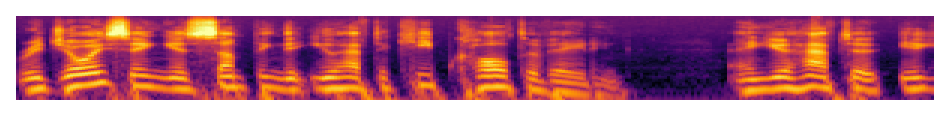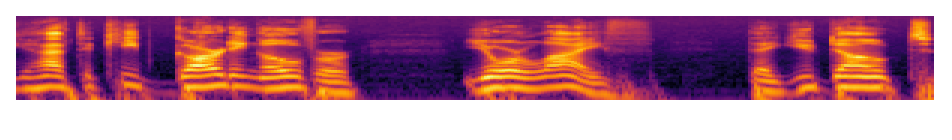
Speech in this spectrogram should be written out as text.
rejoicing is something that you have to keep cultivating and you have to you have to keep guarding over your life that you don't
